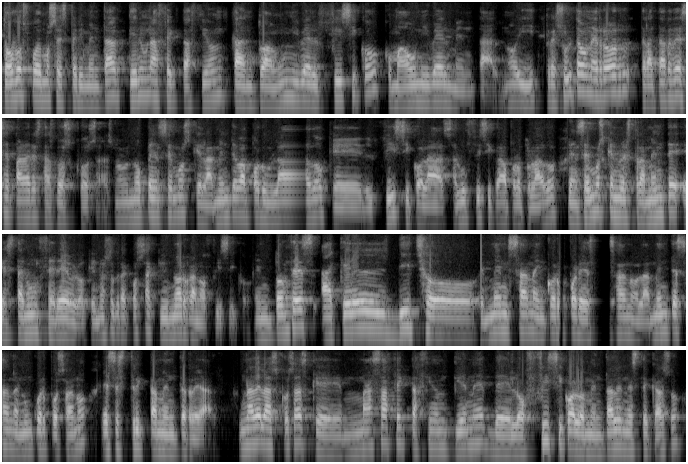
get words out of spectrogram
todos podemos experimentar, tiene una afectación tanto a un nivel físico como a un nivel mental. ¿no? Y resulta un error tratar de separar estas dos cosas. ¿no? no pensemos que la mente va por un lado, que el físico, la salud física va por otro lado. Pensemos que nuestra mente está en un cerebro, que no es otra cosa que un órgano físico. Entonces, aquel dicho men sana en corpore sano, la mente sana en un cuerpo sano, es estrictamente real. Una de las cosas que más afectación tiene de lo físico a lo mental en este caso,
